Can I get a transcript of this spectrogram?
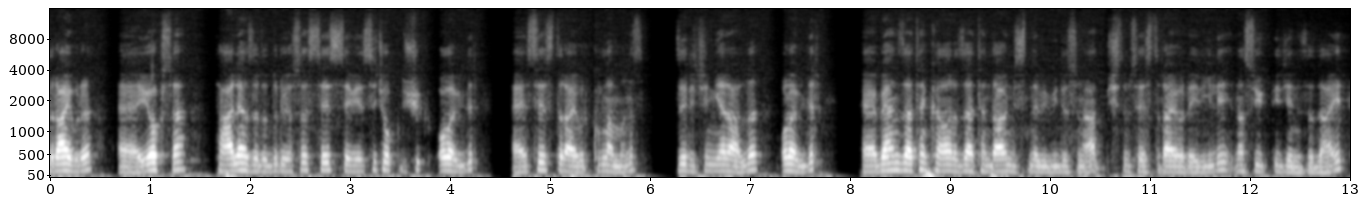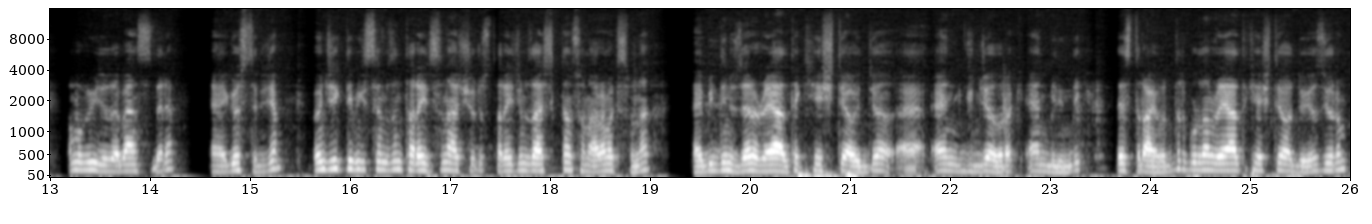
driver'ı e, yoksa hali hazırda duruyorsa ses seviyesi çok düşük olabilir. E, ses driver kullanmanız sizler için yararlı olabilir. Ee, Ben zaten kanalda zaten daha öncesinde bir videosunu atmıştım ses driver ile ilgili nasıl yükleyeceğinize dair. Ama bu videoda ben sizlere e, göstereceğim. Öncelikle bilgisayarımızın tarayıcısını açıyoruz. Tarayıcımızı açtıktan sonra arama kısmına e, bildiğiniz üzere Realtek HD Audio e, en güncel olarak en bilindik ses driver'dır. Buradan Realtek HD Audio yazıyorum.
